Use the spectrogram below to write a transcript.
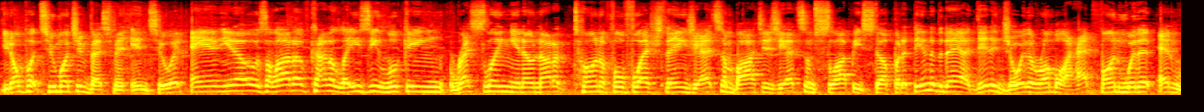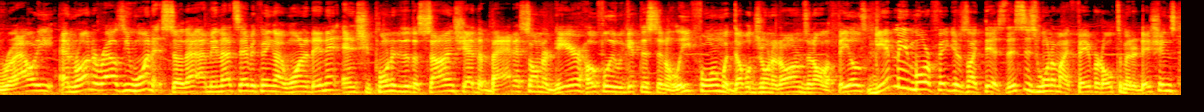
You don't put too much investment into it. And, you know, it was a lot of kind of lazy looking wrestling, you know, not a ton of full flesh things. You had some botches. You had some sloppy stuff. But at the end of the day, I did enjoy the Rumble. I had fun with it. And Rowdy and Ronda Rousey won it. So that, I mean, that's everything I wanted in it. And she pointed to the sign. She had the baddest on her gear. Hopefully we get this in Elite form with double jointed arms and all the feels. Give me more figures like this. This is one of my favorite Ultimate Editions.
